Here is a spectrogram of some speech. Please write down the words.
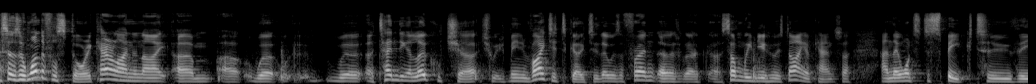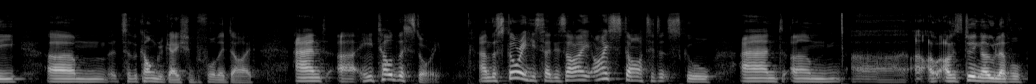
so it's a wonderful story. Caroline and I um, uh, were, were attending a local church which we'd been invited to go to. There was a friend, uh, uh, someone we knew who was dying of cancer, and they wanted to speak to the, um, to the congregation before they died. And uh, he told this story. And the story, he said, is I, I started at school and um, uh, I, I was doing O-level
